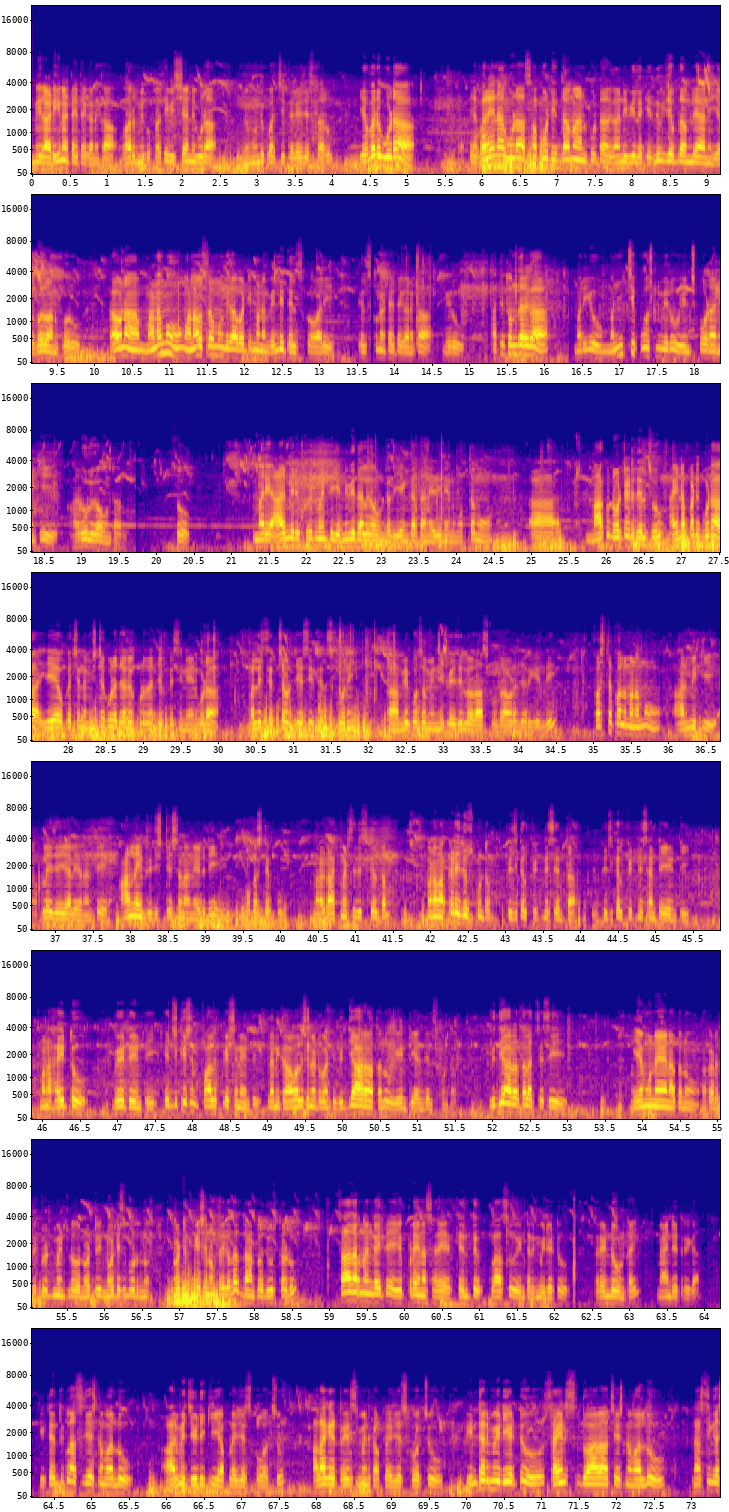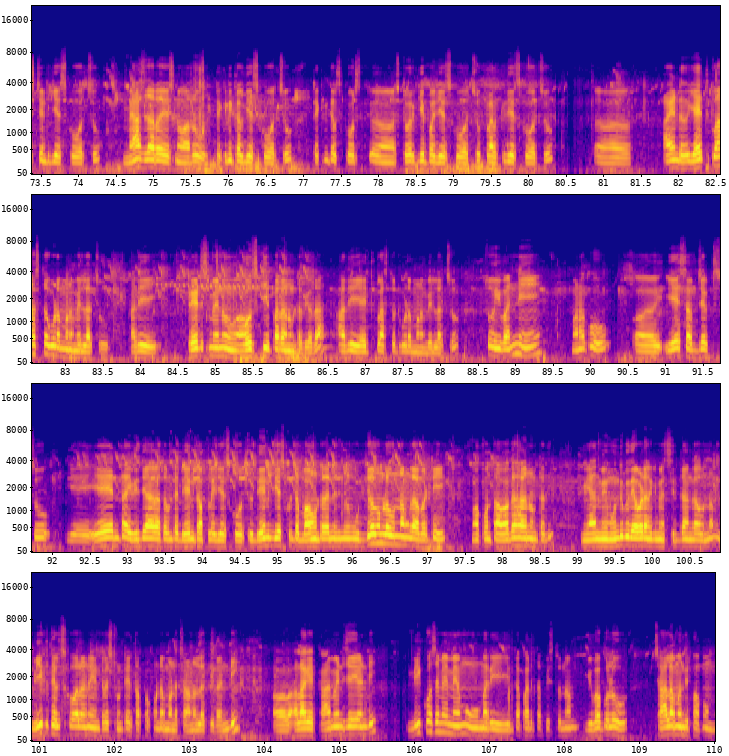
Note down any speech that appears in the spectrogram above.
మీరు అడిగినట్టయితే కనుక వారు మీకు ప్రతి విషయాన్ని కూడా మీ ముందుకు వచ్చి తెలియజేస్తారు. ఎవరు కూడా ఎవరైనా కూడా సపోర్ట్ ఇద్దామని అనుకుంటారు కానీ వీళ్ళకి ఎందుకు చెప్దాంలే అని ఎవరు అనుకోరు. కావున మనము మన అవసరం ఉంది కాబట్టి మనం వెళ్ళి తెలుసుకోవాలి. తెలుసుకున్నట్టయితే కనుక మీరు అతి తొందరగా మరియు మంచి పోస్ట్ మీరు ఎంచుకోవడానికి అర్హులుగా ఉంటారు. సో మరి ఆర్మీ రిక్రూట్మెంట్ ఎన్ని విధాలుగా ఉంటుంది ఏం కథ అనేది నేను మొత్తము మాకు నోటెడ్ తెలుసు. అయినప్పటికీ కూడా ఏ ఒక చిన్న మిస్టేక్ కూడా జరగకూడదని చెప్పేసి నేను కూడా మళ్ళీ సెర్చ్ అవుట్ చేసి తెలుసుకొని మీకోసం ఇన్ని పేజీల్లో రాసుకుని రావడం జరిగింది. ఫస్ట్ ఆఫ్ ఆల్ మనము ఆర్మీకి అప్లై చేయాలి అని అంటే ఆన్లైన్ రిజిస్ట్రేషన్ అనేది ఒక స్టెప్ మన డాక్యుమెంట్స్ తీసుకెళ్తాం. మనం అక్కడే చూసుకుంటాం. ఫిజికల్ ఫిట్నెస్ ఎంత? ఫిజికల్ ఫిట్నెస్ అంటే ఏంటి? మన హైటు వెయిట్ ఏంటి ఎడ్యుకేషన్ క్వాలిఫికేషన్ ఏంటి? దానికి కావాల్సినటువంటి విద్యార్హతలు ఏంటి అని తెలుసుకుంటాం. విద్యార్హతలు వచ్చేసి ఏమున్నాయని అతను అక్కడ రిక్రూట్మెంట్లో నోటి నోటీస్ బోర్డు నోటిఫికేషన్ ఉంటుంది కదా దాంట్లో చూస్తాడు. సాధారణంగా అయితే ఎప్పుడైనా సరే టెన్త్ క్లాసు ఇంటర్మీడియట్ రెండు ఉంటాయి మ్యాండేటరీగా. ఈ టెన్త్ క్లాస్ చేసిన వాళ్ళు ఆర్మీ జీడీకి అప్లై చేసుకోవచ్చు అలాగే ట్రేడ్స్మెన్కి అప్లై చేసుకోవచ్చు. ఇంటర్మీడియట్ సైన్స్ ద్వారా చేసిన వాళ్ళు నర్సింగ్ అసిస్టెంట్ చేసుకోవచ్చు. మ్యాథ్స్ ద్వారా చేసిన వారు టెక్నికల్ చేసుకోవచ్చు. టెక్నికల్ స్కోర్ స్టోర్ కీపర్ చేసుకోవచ్చు క్లర్క్ చేసుకోవచ్చు. అండ్ ఎయిత్ క్లాస్తో కూడా మనం వెళ్ళొచ్చు. అది ట్రేడ్స్మెన్ హౌస్ కీపర్ అని ఉంటుంది కదా అది ఎయిత్ క్లాస్ తోటి కూడా మనం వెళ్ళొచ్చు. సో ఇవన్నీ మనకు ఏ సబ్జెక్ట్స్ ఏ ఏ ఎంత విద్యార్హత ఉంటే దేనికి అప్లై చేసుకోవచ్చు దేనికి చేసుకుంటే బాగుంటుంది అనేది మేము ఉద్యోగంలో ఉన్నాం కాబట్టి మాకు కొంత అవగాహన ఉంటుంది. మీ మీ ముందుకు తేవడానికి మేము సిద్ధంగా ఉన్నాం. మీకు తెలుసుకోవాలనే ఇంట్రెస్ట్ ఉంటే తప్పకుండా మన ఛానల్లోకి రండి. అలాగే కామెంట్ చేయండి. మీకోసమే మేము మరి ఇంత పరితపిస్తున్నాం. యువకులు చాలామంది పాపం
